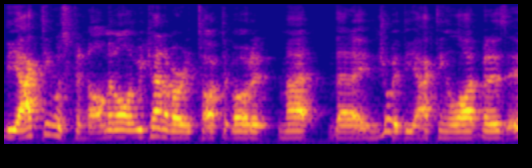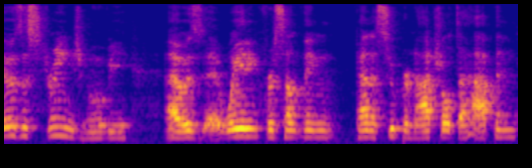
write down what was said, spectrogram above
The acting was phenomenal, and we kind of already talked about it, Matt. That I enjoyed the acting a lot, but it was, it was a strange movie. I was uh, waiting for something kind of supernatural to happen.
